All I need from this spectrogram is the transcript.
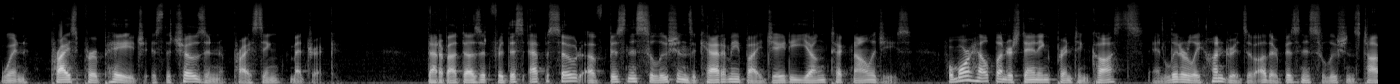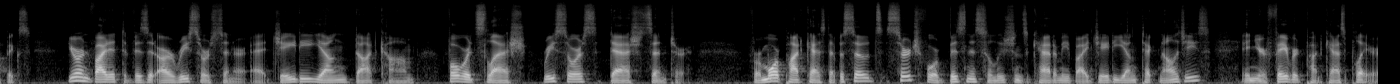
when price per page is the chosen pricing metric. That about does it for this episode of Business Solutions Academy by JD Young Technologies. For more help understanding printing costs and literally hundreds of other business solutions topics, you're invited to visit our resource center at jdyoung.com forward slash resource center. For more podcast episodes, search for Business Solutions Academy by JD Young Technologies in your favorite podcast player.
